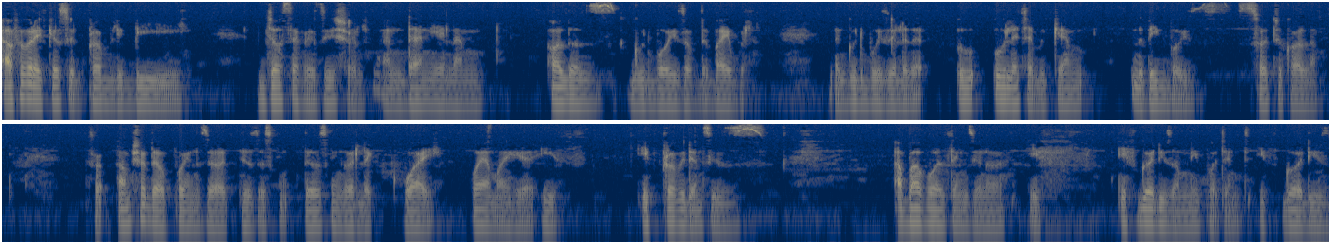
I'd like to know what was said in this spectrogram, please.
our favorite case would probably be Joseph as usual, and Daniel, and all those good boys of the Bible the good boys who later, who, who later became the big boys, so to call them. So I'm sure there are points that there's asking, they're asking God like, why, why am I here? If if providence is above all things, you know, if if God is omnipotent, if God is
